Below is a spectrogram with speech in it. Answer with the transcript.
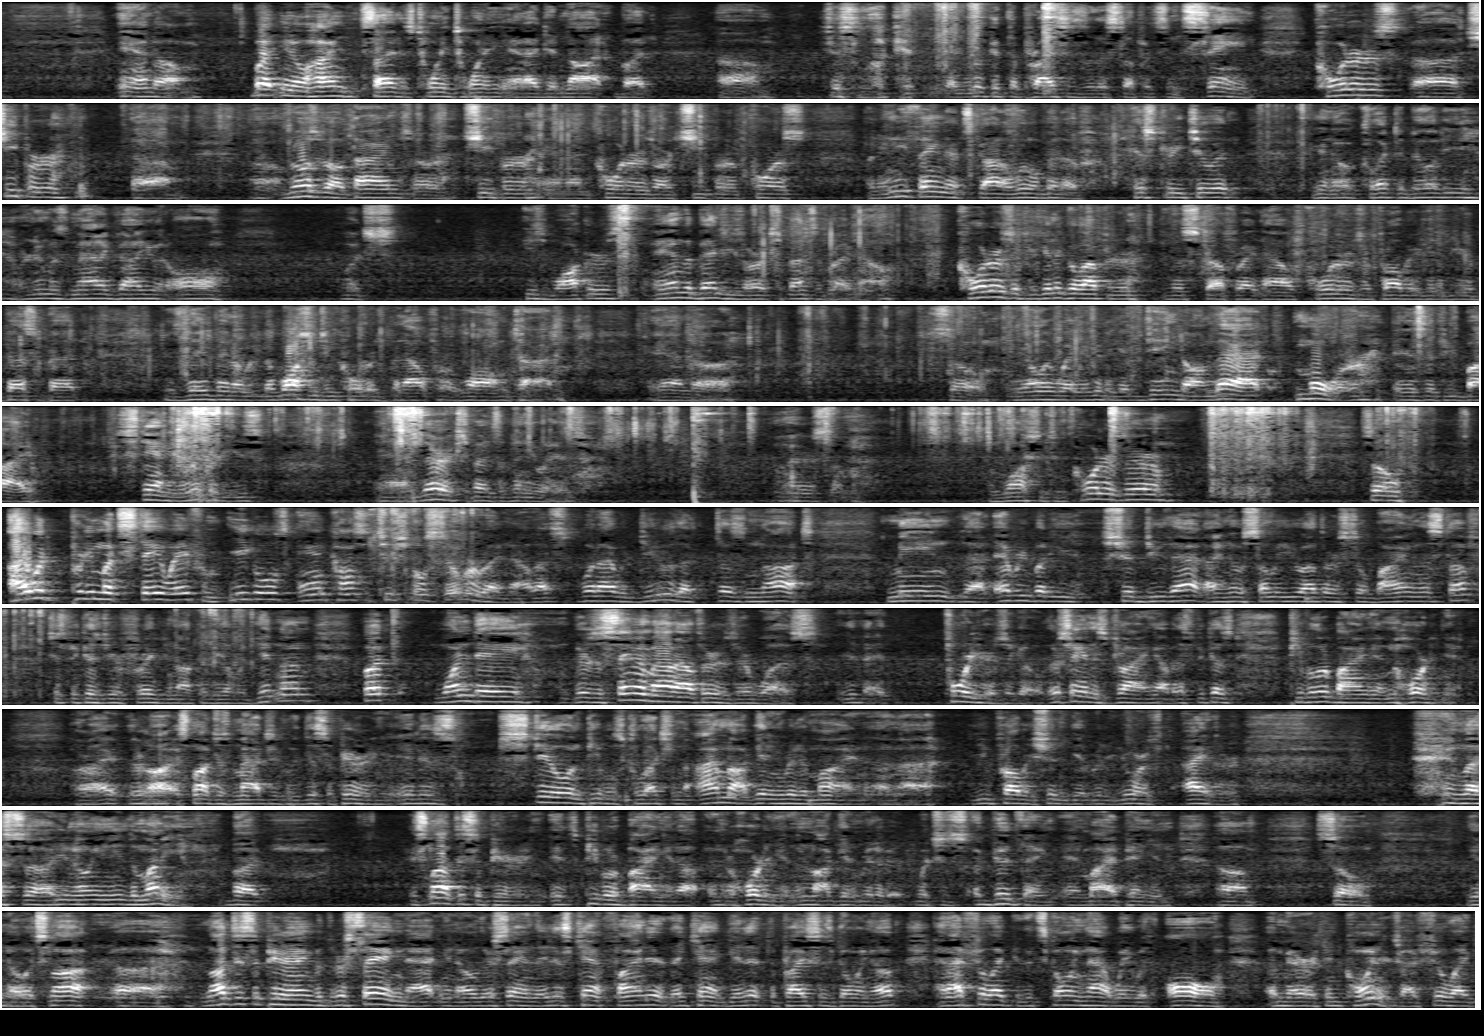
And, um, but, you know, hindsight is 2020, and I did not. But um, just look at, like, look at the prices of this stuff. It's insane. Quarters, uh, cheaper. Um, uh, Roosevelt dimes are cheaper, and then quarters are cheaper, of course. But anything that's got a little bit of history to it you know, collectability or numismatic value at all, which these walkers and the Benjis are expensive right now. Quarters, if you're going to go after this stuff right now, quarters are probably going to be your best bet because they've been, the Washington quarter's been out for a long time. And uh, so the only way you're going to get dinged on that more is if you buy standing liberties, and they're expensive anyways. There's some Washington quarters there. So I would pretty much stay away from Eagles and Constitutional Silver right now. That's what I would do. That does not mean that everybody should do that. I know some of you out there are still buying this stuff just because you're afraid you're not going to be able to get none. But one day, there's the same amount out there as there was four years ago. They're saying it's drying up. That's because people are buying it and hoarding it. All right, they're not. It's not just magically disappearing. It is still in people's collection. I'm not getting rid of mine, and uh, you probably shouldn't get rid of yours either, unless uh, you know you need the money. But it's not disappearing. It's people are buying it up and they're hoarding it and they're not getting rid of it, which is a good thing in my opinion. Um, so, you know, it's not uh, not disappearing, but they're saying that. You know, they're saying they just can't find it, they can't get it. The price is going up, and I feel like it's going that way with all American coinage. I feel like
